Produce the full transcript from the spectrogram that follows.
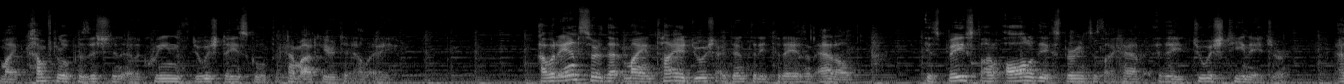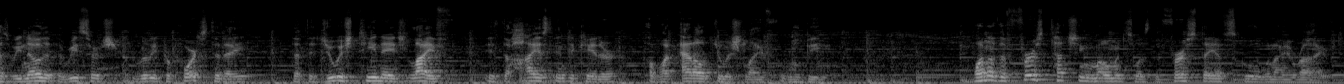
my comfortable position at a Queens Jewish day school to come out here to LA. I would answer that my entire Jewish identity today as an adult is based on all of the experiences I had as a Jewish teenager. As we know that the research really purports today that the Jewish teenage life is the highest indicator of what adult Jewish life will be. One of the first touching moments was the first day of school when I arrived,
